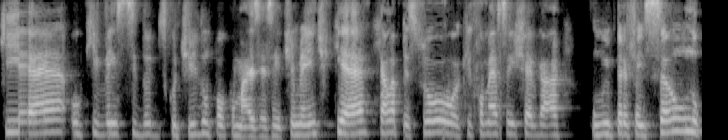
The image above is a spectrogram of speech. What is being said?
que é o que vem sido discutido um pouco mais recentemente, que é aquela pessoa que começa a enxergar uma imperfeição no,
